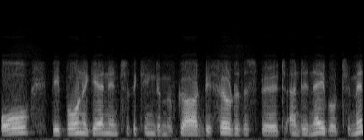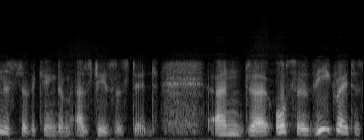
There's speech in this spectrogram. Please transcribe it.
or be born again into the kingdom of God, be filled with the Spirit, and enabled to minister the kingdom as Jesus did. And uh, also, the greatest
